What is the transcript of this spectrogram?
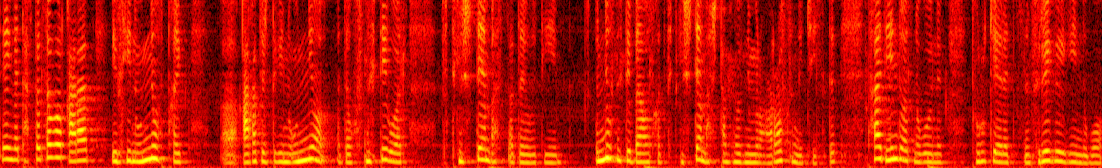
Тэгээ ингээд тавтологоор гараад ирэх энэ үнний утгыг гаргаж ирдэг энэ үнний одоо хүснэгтийг бол Wittgenstein бас одоо юу гэдгийг Үнний өснөлтийг байгуулахад Wittgenstein маш том хувь нэмэр оруулсан гэж хэлдэг. Дахиад энд бол нөгөө нэг түрүүж яриадсэн Фрегегийн нөгөө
